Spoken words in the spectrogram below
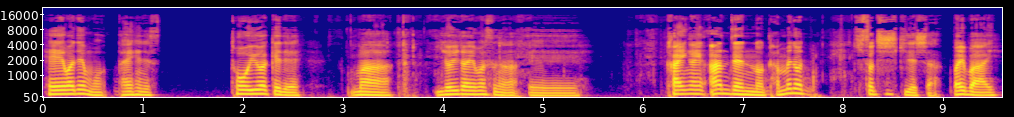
平和でも大変です。というわけで、まあ、いろいろありますが、えー、海外安全のための基礎知識でした。バイバイ。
